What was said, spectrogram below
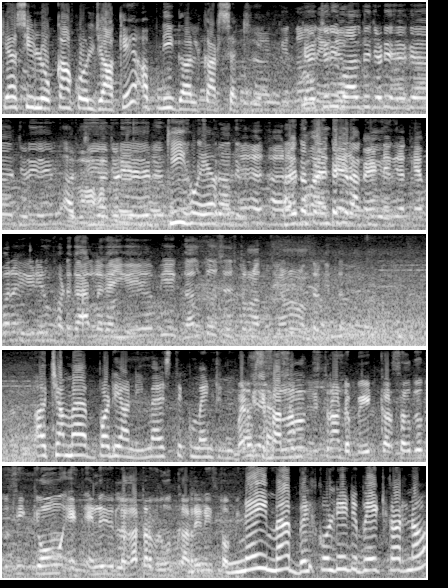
ਕਿ ਅਸੀਂ ਲੋਕਾਂ ਕੋਲ ਜਾ ਕੇ ਆਪਣੀ ਗੱਲ ਕਰ ਸਕੀਏ। ਕੇਜਰੀਵਾਲ ਦੀ ਜਿਹੜੀ ਹੈਗਾ ਜਿਹੜੀ ਇਹ ਅਰਜੀ ਆ ਜਿਹੜੀ ਇਹ ਕੀ ਹੋਇਆ? ਅਜੇ ਤਾਂ ਪੈਂਡਿੰਗ ਰੱਖੀ ਹੈ। ਪੈਂਡਿੰਗ ਰੱਖਿਆ ਪਰ ਈਡੀ ਨੂੰ ਫਟਕਾਰ ਲਗਾਈ ਗਈ ਹੈ ਵੀ ਇਹ ਗਲਤ ਸਿਸਟਮ ਨਾਲ ਤੁਸੀਂ ਉਹਨਾਂ ਨੂੰ ਅੰਦਰ ਕੀਤਾ। ਅੱਛਾ ਮੈਂ ਪੜਿਆ ਨਹੀਂ ਮੈਂ ਇਸ ਤੇ ਕਮੈਂਟ ਨਹੀਂ ਮੈਡਮ ਕਿਸਾਨਾਂ ਨਾਲ ਜਿਸ ਤਰ੍ਹਾਂ ਡਿਬੇਟ ਕਰ ਸਕਦੇ ਹੋ ਤੁਸੀਂ ਕਿਉਂ ਇਹ- ਇਹਨੇ ਲਗਾਤਾਰ ਵਿਰੋਧ ਕਰ ਰਹੇ ਨੇ ਇਸ ਟੌਪਿਕ ਨਹੀਂ ਮੈਂ ਬਿਲਕੁਲ ਨਹੀਂ ਡਿਬੇਟ ਕਰਨਾ।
